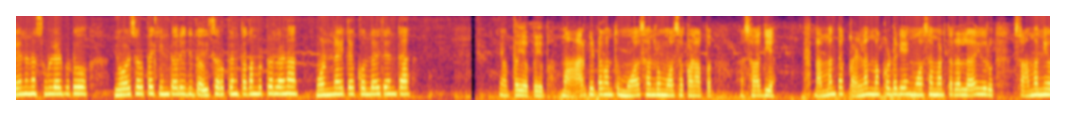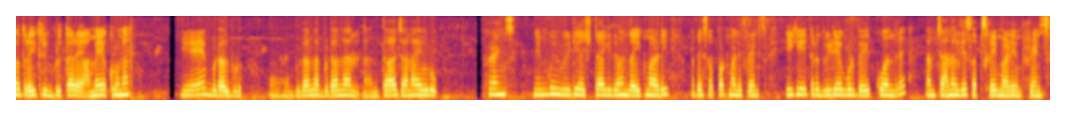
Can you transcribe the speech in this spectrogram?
ಏನನ್ನ ಸುಳ್ಳು ಹೇಳ್ಬಿಟ್ಟು ಏಳು ಸಾವಿರ ರೂಪಾಯಿ ಕಿಂಟಲ್ ಇದ್ದಿದ್ದು, ಐದು ಸಾವಿರ ರೂಪಾಯಿ ತಗೊಂಡ್ಬಿಟ್ರಲ್ಲಣ್ಣ ಮಣ್ಣೈತೆ ಕೊಲ್ಲೈತೆ ಅಂತ. ಯಪ್ಪ ಯಪ್ಪ ಯಪ್ಪ ಮಾರ್ಕೆಟಾಗಂತೂ ಮೋಸ ಅಂದ್ರೆ ಮೋಸ ಕಣಪ್ಪ. ಅಸಾಧ್ಯ. ನಮ್ಮಂಥ ಕಳ್ಳನ ಮಕ್ಕಳಿಗೆ ಹೆಂಗೆ ಮೋಸ ಮಾಡ್ತಾರಲ್ಲ ಇವರು. ಸಾಮಾನ್ಯವಾದ ರೈತರಿಗೆ ಬಿಡ್ತಾರೆ ಅಮಾಯಕರನ್ನ ಏ ಬಿಡಲ್ಲ ಬಿಡು. ಬಿಡಲ್ಲ ಬಿಡಲ್ಲ. ಅಂತ ಜನ ಇವರು. ಫ್ರೆಂಡ್ಸ್ ನಿಮಗೂ ವಿಡಿಯೋ ಇಷ್ಟ ಆಗಿದೆ, ಒಂದು ಲೈಕ್ ಮಾಡಿ, ಮತ್ತು ಸಪೋರ್ಟ್ ಮಾಡಿ ಫ್ರೆಂಡ್ಸ್ ಹೀಗೆ ಈ ಥರದ ವೀಡಿಯೋಗಳು ಬೇಕು ಅಂದರೆ ನಮ್ಮ ಚಾನಲ್ಗೆ ಸಬ್ಸ್ಕ್ರೈಬ್ ಮಾಡಿ ಫ್ರೆಂಡ್ಸ್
